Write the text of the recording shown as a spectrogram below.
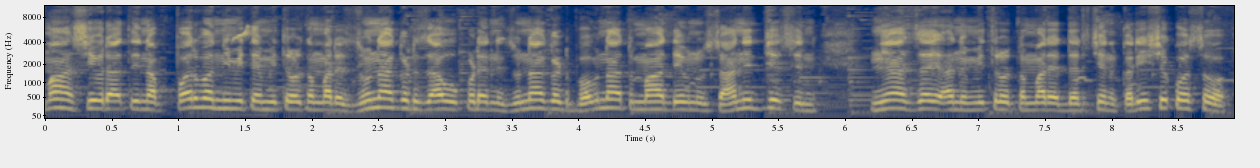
મહાશિવરાત્રિના પર્વ નિમિત્તે મિત્રો તમારે જૂનાગઢ જવું પડે અને જૂનાગઢ ભવનાથ મહાદેવનું સાનિધ્ય છે ત્યાં જઈ અને મિત્રો તમારે દર્શન કરી શકો છો.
